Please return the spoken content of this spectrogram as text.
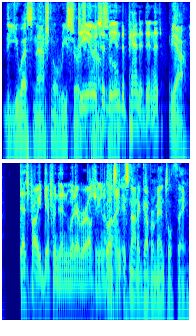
The U.S. National Research The, it Council. said the independent, didn't it? yeah. That's probably different than whatever else you're going to Well, it's, find. it's not a governmental thing.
